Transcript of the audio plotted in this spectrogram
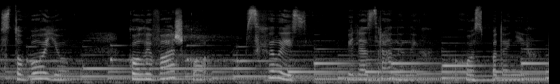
з тобою, коли важко, схились біля зранених Господа ніг.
